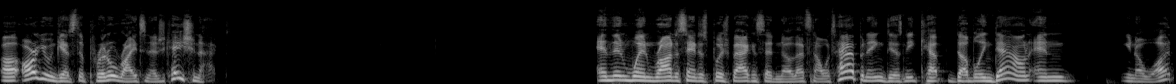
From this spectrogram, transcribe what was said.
uh, arguing against the Parental Rights and Education Act. And then when Ron DeSantis pushed back and said, no, that's not what's happening, Disney kept doubling down. And you know what?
